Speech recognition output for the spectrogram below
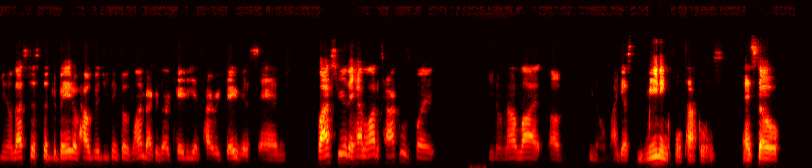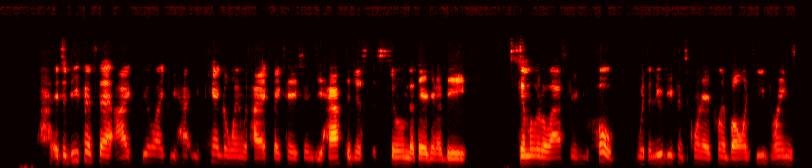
you know that's just the debate of how good you think those linebackers are, KD and Tyreke Davis. And last year they had a lot of tackles, but you know not a lot of you know I guess meaningful tackles, and so it's a defense that I feel like you ha- you can't go in with high expectations. You have to just assume that they're going to be similar to last year. You hope with the new defensive coordinator Clint Bowen, he brings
